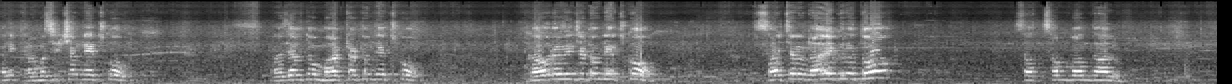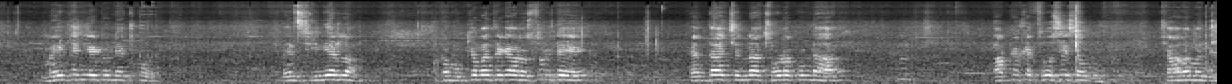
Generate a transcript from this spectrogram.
కానీ క్రమశిక్షణ నేర్చుకో. ప్రజలతో మాట్లాడటం నేర్చుకో. గౌరవించడం నేర్చుకో. సచర నాయకులతో సత్సంబంధాలు మెయింటైన్ చేయటం నేర్చుకో. మేము సీనియర్లం. ఒక ముఖ్యమంత్రి గారు వస్తుంటే పెద్ద చిన్న చూడకుండా పక్కకి తోసేసావు చాలామంది.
